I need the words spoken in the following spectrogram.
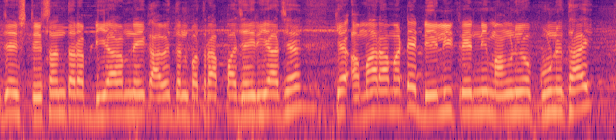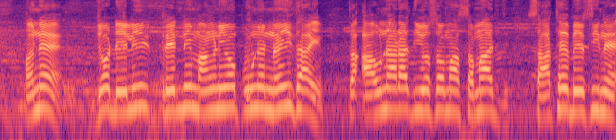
જે સ્ટેશન તરફ ડીઆરએમને એક આવેદનપત્ર આપવા જઈ રહ્યા છે કે અમારા માટે ડેલી ટ્રેનની માંગણીઓ પૂર્ણ થાય અને જો ડેલી ટ્રેનની માંગણીઓ પૂર્ણ નહીં થાય, તો આવનારા દિવસોમાં સમાજ સાથે બેસીને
